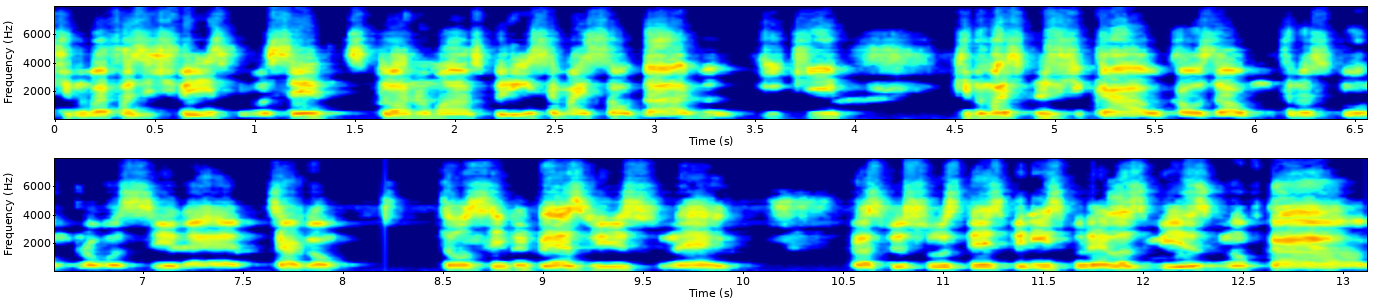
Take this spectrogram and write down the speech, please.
que não vai fazer diferença para você se torna uma experiência mais saudável e que, que não vai te prejudicar ou causar algum transtorno para você, né, Tiagão? Então, eu sempre peço isso, né, para as pessoas terem experiência por elas mesmas, não ficar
